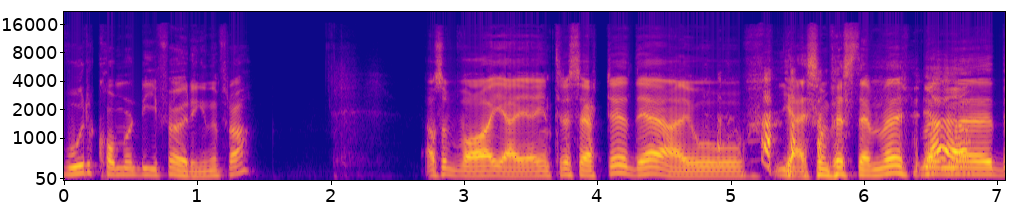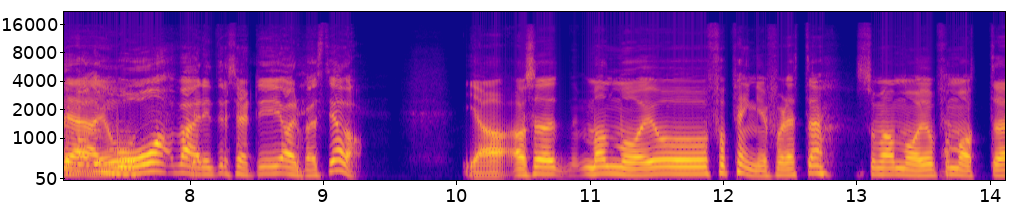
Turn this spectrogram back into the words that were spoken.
hvor kommer de føringene fra? Altså, hva jeg er interessert i, det er jo jeg som bestemmer. Men Ja, ja. eh, det Hva er du må være interessert i i arbeidstida, da. Ja, altså, man må jo få penger for dette, så man må jo på en måte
